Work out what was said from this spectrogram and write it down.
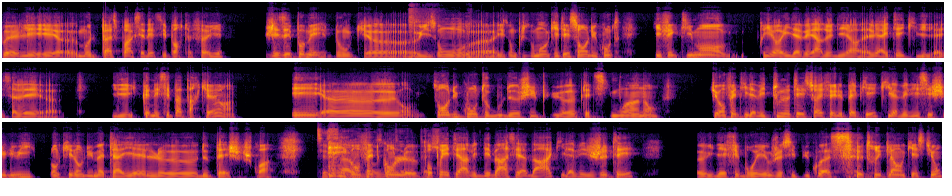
les euh, mots de passe pour accéder à ces portefeuilles, je les ai paumés. Donc, euh, ils, ont, ils ont plus ou moins enquêté, ils se sont rendus compte qu'effectivement, a priori, il avait l'air de dire la vérité, qu'il il les connaissait pas par cœur. Et ils se sont rendus compte au bout de, je sais plus, peut-être six mois, un an, qu'en fait, il avait tout noté sur les feuilles de papier, qu'il avait laissé chez lui, planqué dans du matériel de pêche, je crois. Et en fait, quand le propriétaire avait débarrassé la baraque, il avait jeté il avait fait brouiller ou je sais plus quoi, ce truc-là en question.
